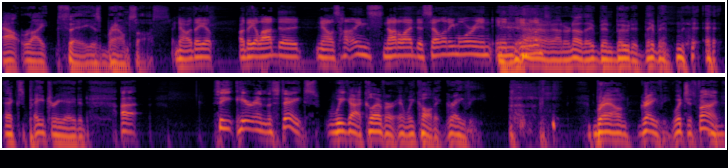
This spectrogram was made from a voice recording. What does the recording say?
outright say is brown sauce. Now, are they are they allowed to? Now, is Heinz not allowed to sell anymore in in England? I, I don't know. They've been booted. They've been expatriated. Uh, see, here in the states, we got clever and we called it gravy, brown gravy, which is fine.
